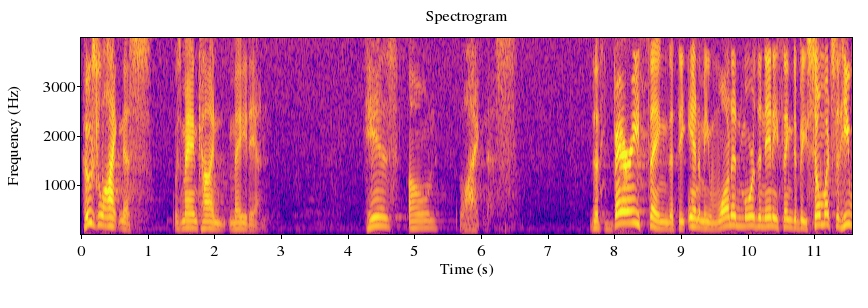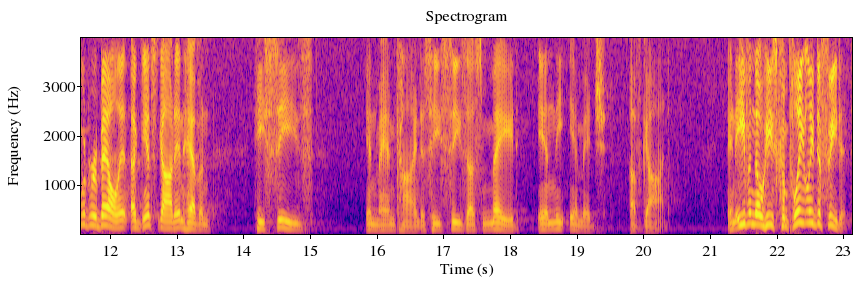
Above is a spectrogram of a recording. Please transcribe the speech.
Whose likeness was mankind made in? His own likeness. The very thing that the enemy wanted more than anything to be, so much that he would rebel against God in heaven, he sees in mankind as he sees us made in the image of God. And even though he's completely defeated,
